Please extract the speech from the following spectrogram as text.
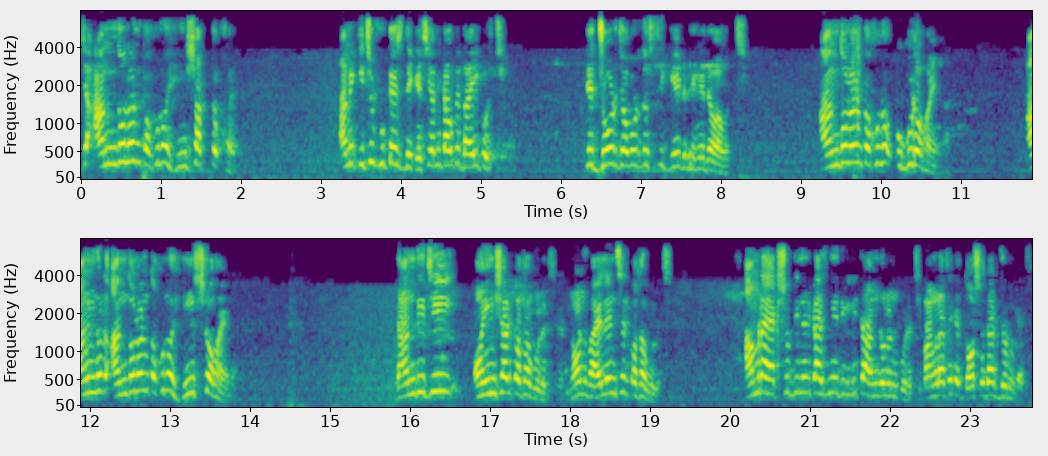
যে আন্দোলন কখনো হিংসাত্মক হয়। আমি কিছু ফুটেজ দেখেছি, আমি কাউকে দায়ী করছি যে জোর জবরদস্তি গেট ভেঙে দেওয়া হচ্ছে। আন্দোলন কখনো উগ্র হয় না। আন্দোলন কখনো হিংস্র হয় না। গান্ধীজি অহিংসার কথা বলেছিলেন নন ভায়োলেন্সের কথা বলেছিলেন। আমরা একশো দিনের কাজ নিয়ে দিল্লিতে আন্দোলন করেছি, বাংলা থেকে দশ হাজার জন গেছে।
